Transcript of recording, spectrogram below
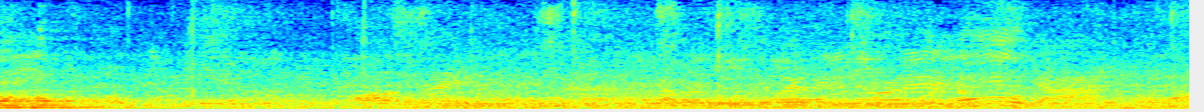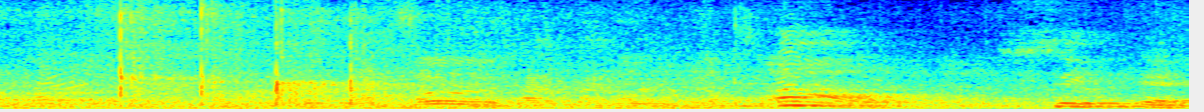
วางครับอ้าวสิบเอ็ด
